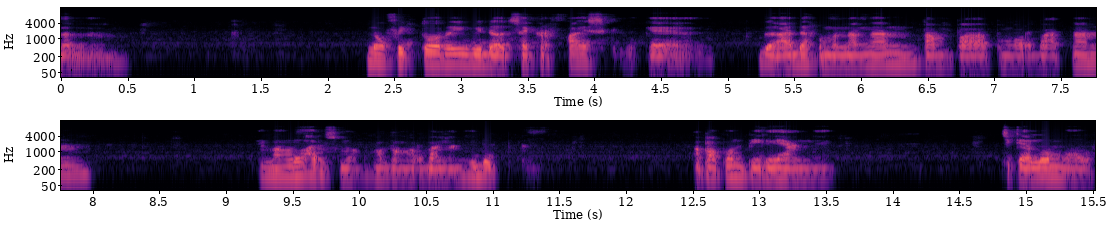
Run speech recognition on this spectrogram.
uh, no victory without sacrifice gitu. Kayak gak ada kemenangan tanpa pengorbanan. Emang lu harus melakukan pengorbanan hidup. Apa pun pilihannya. Jika lu mau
